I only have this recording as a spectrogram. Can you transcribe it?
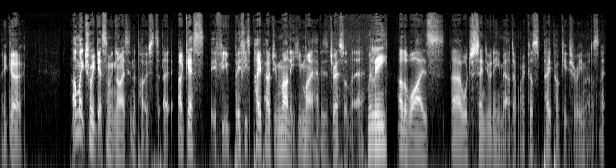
There you go. I'll make sure he gets something nice in the post. Uh, I guess if you if he's PayPal'd you money, he might have his address on there. Will he? Otherwise, uh, we'll just send you an email. Don't worry, because PayPal keeps your email, doesn't it?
